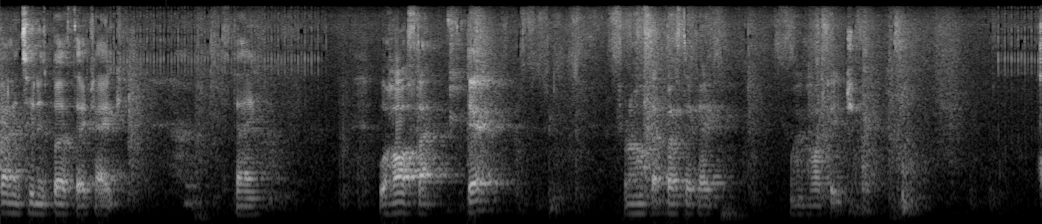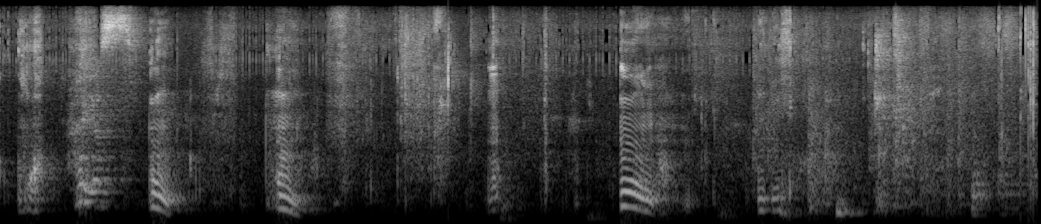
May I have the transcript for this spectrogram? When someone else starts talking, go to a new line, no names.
Valentina's birthday cake today. We'll half that. Yeah? We'll half that birthday cake. We'll have half each.
You're Mm.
